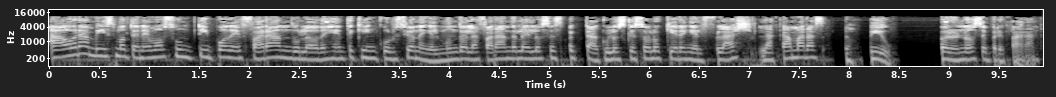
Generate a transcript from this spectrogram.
Ahora mismo tenemos un tipo de farándula o de gente que incursiona en el mundo de la farándula y los espectáculos que solo quieren el flash, las cámaras, los view, pero no se preparan.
